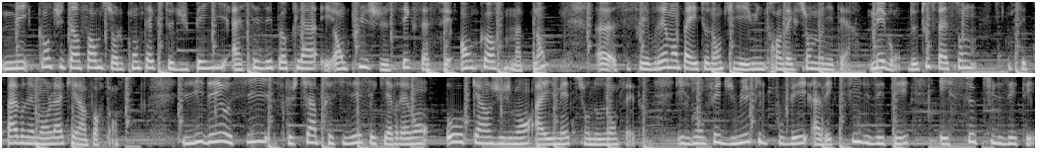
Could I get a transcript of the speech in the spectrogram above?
mais quand tu t'informes sur le contexte du pays à ces époques-là, et en plus je sais que ça se fait encore maintenant, euh, ce serait vraiment pas étonnant qu'il y ait eu une transaction monétaire. Mais bon, de toute façon, c'est pas vraiment là qu'est l'importance. L'idée aussi, ce que je tiens à préciser, c'est qu'il y a vraiment aucun jugement à émettre sur nos ancêtres. Ils ont fait du mieux qu'ils pouvaient avec qui ils étaient et ce qu'ils étaient.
